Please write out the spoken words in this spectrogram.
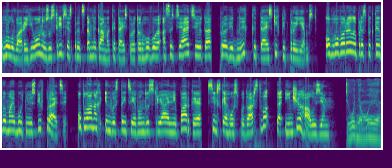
Голова регіону зустрівся з представниками китайської торгової асоціації та провідних китайських підприємств. Обговорили перспективи майбутньої співпраці. У планах інвестиції в індустріальні парки, сільське господарство та інші галузі. Сегодня мы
